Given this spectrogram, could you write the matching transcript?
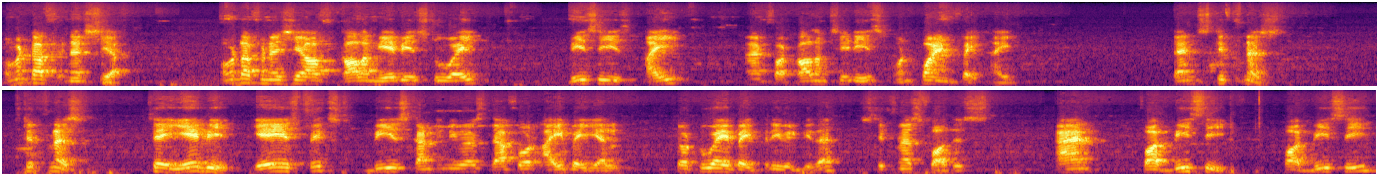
Moment of inertia. Moment of inertia of column AB is 2i, BC is i, and for column CD is 1.5i. Then stiffness. Stiffness. Say AB, A is fixed, B is continuous, therefore I by L. So 2i by 3 will be the stiffness for this. And for BC, for BC,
